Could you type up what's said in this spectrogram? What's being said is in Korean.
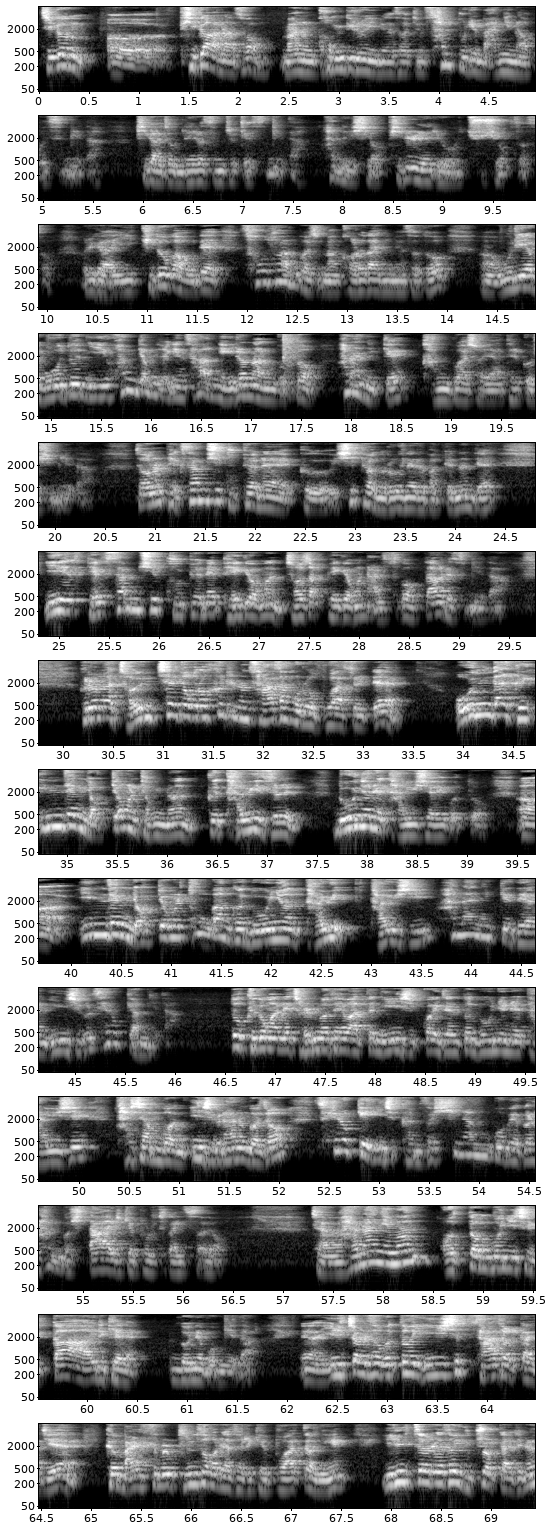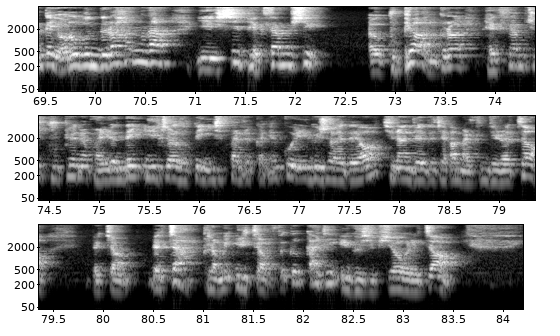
지금 어, 비가 안 와서 많은 공기로 인해서 지금 산불이 많이 나고 있습니다. 비가 좀 내렸으면 좋겠습니다. 하늘이여 비를 내려 주시옵소서. 우리가 이 기도 가운데 소소한 거지만 걸어다니면서도 어, 우리의 모든 이 환경적인 상황에 일어나는 것도 하나님께 간구하셔야 될 것입니다. 자, 오늘 139편의 그 시편으로 은혜를 받겠는데 이 139편의 배경은 저작 배경은 알 수가 없다 그랬습니다. 그러나 전체적으로 흐르는 사상으로 보았을 때 온갖 그 인생 역경을 겪는 그 다윗을 노년의 다윗이야 이것도 어, 인생 역경을 통과한 그 노년 다윗 다윗이 하나님께 대한 인식을 새롭게 합니다. 또 그동안에 젊어서 해왔던 인식과 이제는 또 노년의 다윗이 다시 한번 인식을 하는 거죠. 새롭게 인식하면서 신앙 고백을 한 것이다 이렇게 볼 수가 있어요. 자 하나님은 어떤 분이실까 이렇게 논해 봅니다. 1절서부터 24절까지의 그 말씀을 분석을 해서 이렇게 보았더니 1절에서 6절까지는 그러니까 여러분들은 항상 이 시 139편 그런 139편에 관련된 1절부터 24절까지는 꼭 읽으셔야 돼요. 지난주에도 제가 말씀드렸죠. 몇 점, 몇 장, 그러면 1절부터 끝까지 읽으십시오. 그랬죠.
